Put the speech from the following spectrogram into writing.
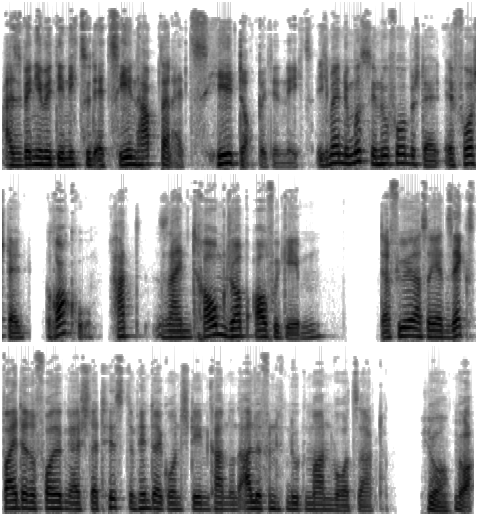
Also wenn ihr mit denen nichts zu erzählen habt, dann erzählt doch bitte nichts. Ich meine, du musst dir nur äh, vorstellen, Rocco hat seinen Traumjob aufgegeben, dafür, dass er jetzt sechs weitere Folgen als Statist im Hintergrund stehen kann und alle fünf Minuten mal ein Wort sagt. Ja, Ja,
